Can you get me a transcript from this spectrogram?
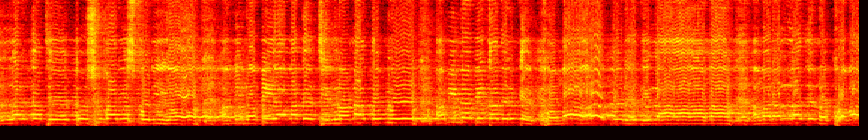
আল্লাহর কাছে একটু সুপারিশ করিও। আমি নবী, আমাকে চিনল না তবু আমি নবী, তাদেরকে ক্ষমা করে দিলাম। আমার আল্লাহ যেন ক্ষমা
